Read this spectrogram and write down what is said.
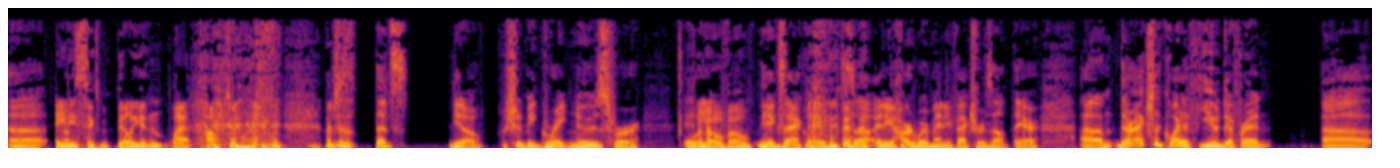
uh, 86 billion laptops worth. which is that's you know should be great news for Lenovo. Exactly. so any hardware manufacturers out there, um, there are actually quite a few different uh,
